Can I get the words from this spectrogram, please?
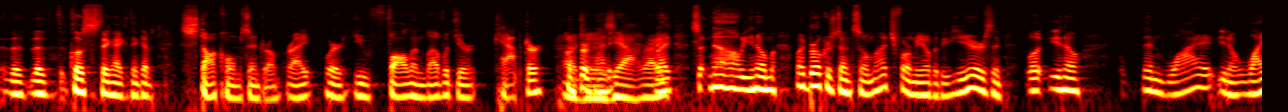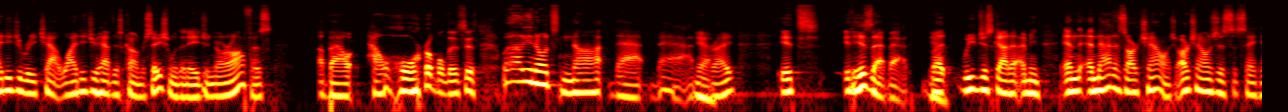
the, the the closest thing I can think of is Stockholm syndrome, right? Where you fall in love with your captor. Oh, geez, yeah, right. So no, you know, my, my broker's done so much for me over the years, and well, you know, then why, you know, why did you reach out? Why did you have this conversation with an agent in our office about how horrible this is? Well, you know, it's not that bad, Yeah. right? It's it is that bad, but we've just got to. I mean, and and that is our challenge. Our challenge is to say,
